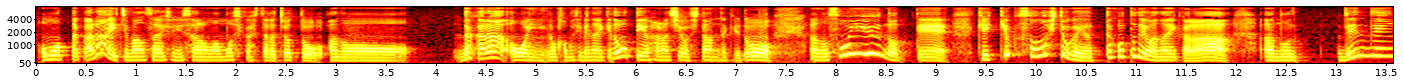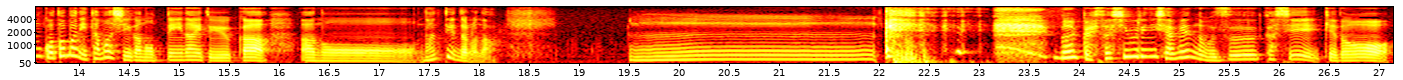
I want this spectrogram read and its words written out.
思ったから一番最初にサロンはもしかしたらちょっとあのだから多いのかもしれないけどっていう話をしたんだけどあのそういうのって結局その人がやったことではないからあの全然言葉に魂が乗っていないというかあのなんて言うんだろうな。うーんなんか久しぶりに喋るの難しいけど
